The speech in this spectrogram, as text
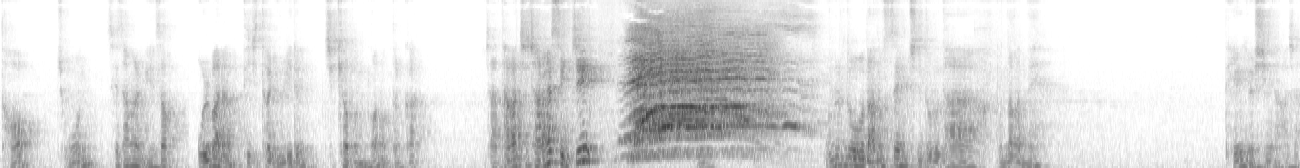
더 좋은 세상을 위해서 올바른 디지털 윤리를 지켜보는 건 어떨까? 자, 다 같이 잘 할 수 있지? 네! 오늘도 나눗셈 진도로 다 못 나갔네. 내일 열심히 나가자.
